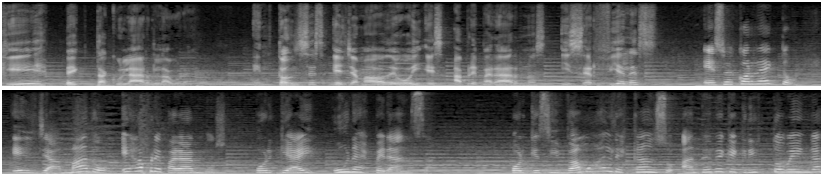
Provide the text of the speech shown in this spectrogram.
¡Qué espectacular, Laura! Entonces, el llamado de hoy es a prepararnos y ser fieles. Eso es correcto. El llamado es a prepararnos porque hay una esperanza. Porque si vamos al descanso antes de que Cristo venga,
